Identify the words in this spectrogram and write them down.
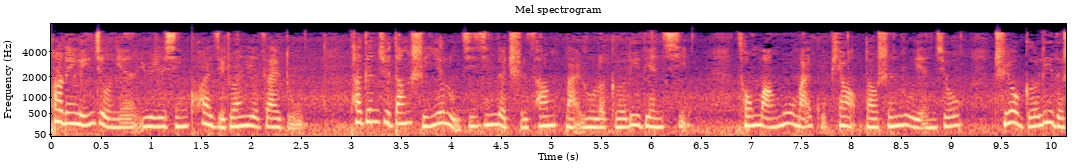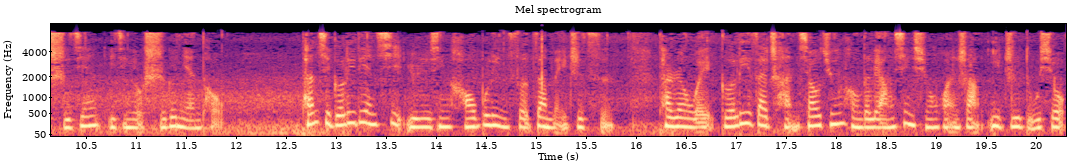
二零零九年，于日新会计专业在读，他根据当时耶鲁基金的持仓买入了格力电器，从盲目买股票到深入研究，持有格力的时间已经有十个年头。谈起格力电器，于日新毫不吝啬赞美之词。他认为格力在产销均衡的良性循环上一枝独秀。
